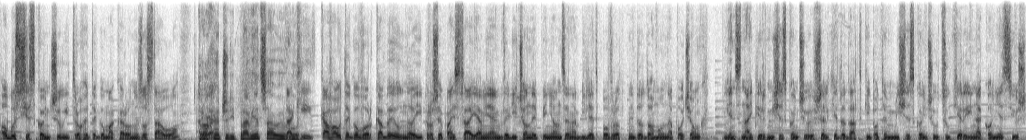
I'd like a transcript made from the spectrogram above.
Obóz się skończył i trochę tego makaronu zostało. A Trochę, ja- czyli prawie cały wór. Taki kawał tego worka był. No i proszę Państwa, ja miałem wyliczone pieniądze na bilet powrotny do domu, na pociąg, więc najpierw mi się skończyły wszelkie dodatki, potem mi się skończył cukier i na koniec już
